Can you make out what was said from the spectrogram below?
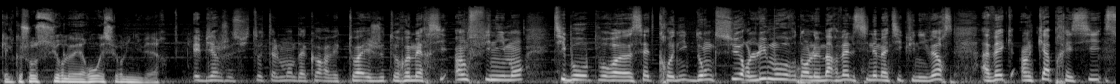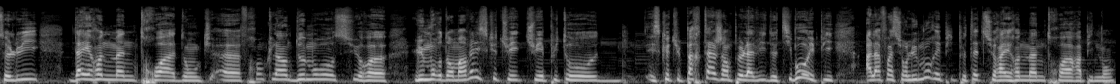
quelque chose sur le héros et sur l'univers. Eh bien, je suis totalement d'accord avec toi et je te remercie infiniment, Thibaut, pour euh, cette chronique donc sur l'humour dans le Marvel Cinematic Universe avec un cas précis, celui d'Iron Man 3. Donc, euh, Franklin, deux mots sur euh, l'humour dans Marvel. Est-ce que tu es, tu es plutôt. Est-ce que tu partages un peu l'avis de Thibaut et puis à la fois sur l'humour et puis peut-être sur Iron Man 3 rapidement?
